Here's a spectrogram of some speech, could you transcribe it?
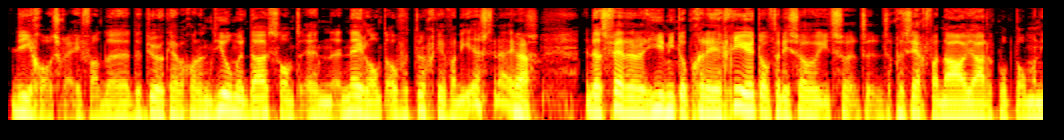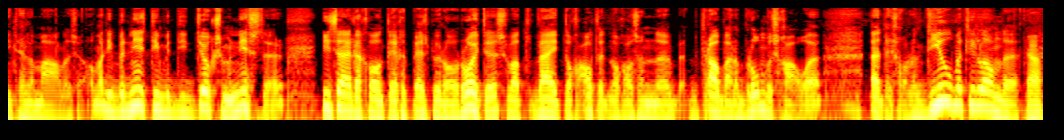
Die gewoon schreef van de, de Turken hebben gewoon een deal met Duitsland en Nederland over terugkeer van die IS-strijders. En daar is verder hier niet op gereageerd. Of er is zoiets gezegd van nou ja, dat klopt allemaal niet helemaal en zo. Maar die, benis- die, die Turkse minister, die zei daar gewoon tegen het persbureau Reuters, wat wij toch altijd nog als een betrouwbare bron beschouwen. het is gewoon een deal met die landen. Ja.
